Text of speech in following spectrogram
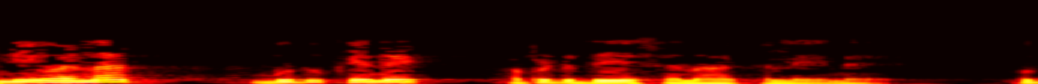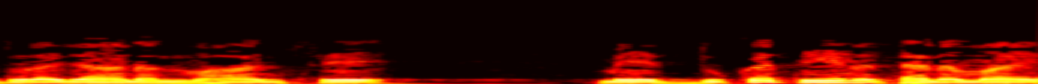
නිවනත් බුදු කෙනෙක් අපිට දේශනා කළේ නැහැ. බුදුරජාණන් වහන්සේ මේ දුක තියෙන තැනමයි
